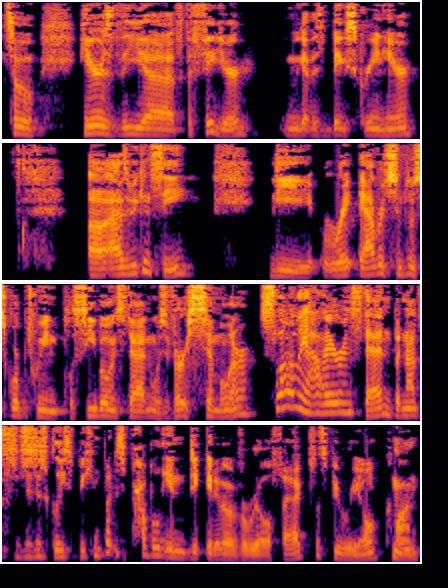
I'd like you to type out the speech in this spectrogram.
So here's the, uh, the figure. We got this big screen here. Uh, as we can see, the rate, average symptom score between placebo and statin was very similar, slightly higher in statin, but not statistically speaking, but it's probably indicative of a real effect. Let's be real. Come on.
